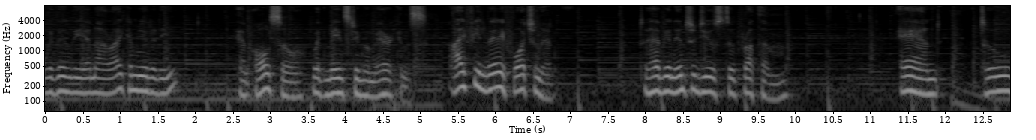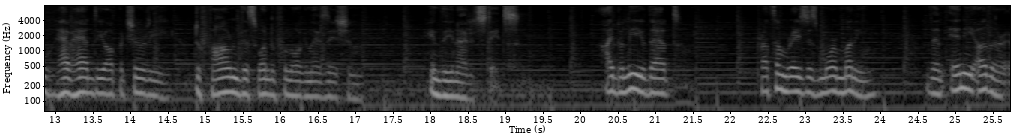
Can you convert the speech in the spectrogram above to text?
within the NRI community and also with mainstream Americans. I feel very fortunate to have been introduced to Pratham and to have had the opportunity to found this wonderful organization in the United States. I believe that Pratham raises more money than any other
